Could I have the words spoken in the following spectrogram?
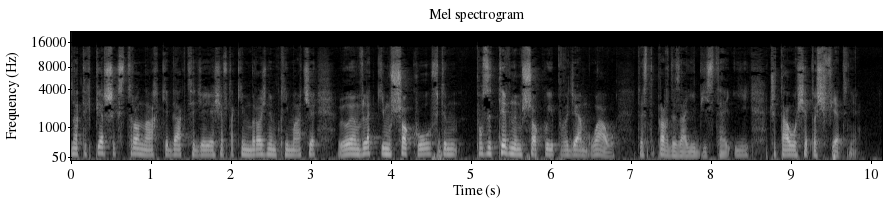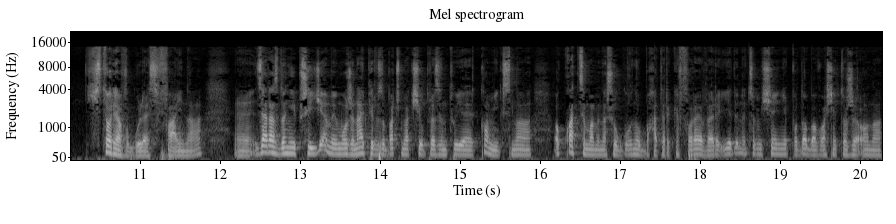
na tych pierwszych stronach, kiedy akcja dzieje się w takim mroźnym klimacie, byłem w lekkim szoku, w tym pozytywnym szoku i powiedziałem: Wow, to jest naprawdę zajebiste i czytało się to świetnie. Historia w ogóle jest fajna. E, zaraz do niej przyjdziemy. Może najpierw zobaczmy, jak się prezentuje komiks. Na okładce mamy naszą główną bohaterkę Forever. Jedyne, co mi się nie podoba, właśnie to, że ona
